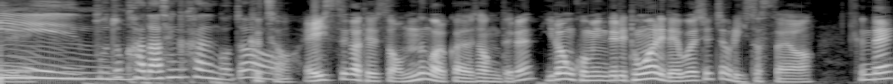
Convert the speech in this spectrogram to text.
힘이 음. 부족하다 생각하는 거죠. 그쵸 에이스가 될 수 없는 걸까 여성들은 이런 고민들이 동아리 내부에 실제로 있었어요. 근데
